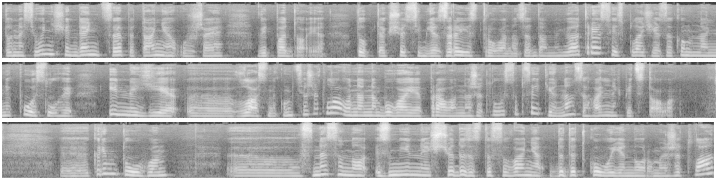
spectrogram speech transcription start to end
то на сьогоднішній день це питання вже відпадає. Тобто, якщо сім'я зареєстрована за даною адресою, сплачує за комунальні послуги і не є е, власником цього житла, вона набуває право на житлову субсидію на загальних підставах. Крім того, внесено зміни щодо застосування додаткової норми житла. е,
